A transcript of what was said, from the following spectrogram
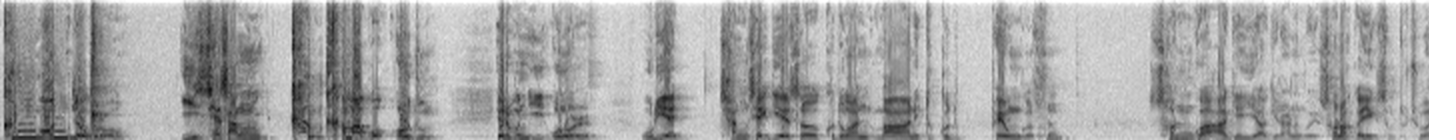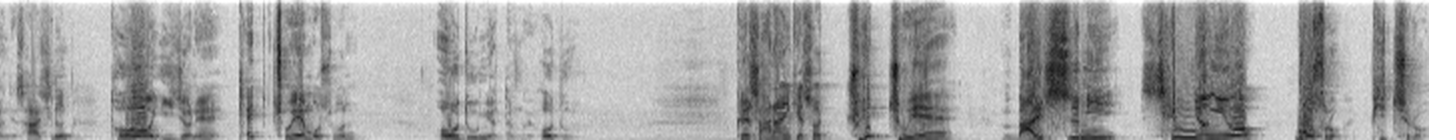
근본적으로 이 세상은 캄캄하고 어둠. 여러분 이 오늘 우리의 창세기에서 그동안 많이 듣고 배운 것은 선과 악의 이야기를 하는 거예요. 선악과 얘기서부터 출발하는데 사실은 더 이전에 태초의 모습은 어둠이었다는 거예요. 어둠. 그래서 하나님께서 최초의 말씀이 생명이요 무엇으로 빛으로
